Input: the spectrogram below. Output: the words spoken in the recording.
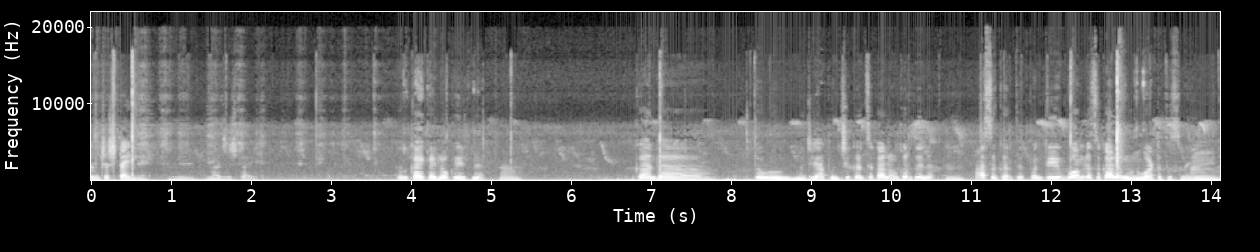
तुमच्या स्टाईलने. हम्म, माझी स्टाईल. पण काही काही लोक आहेत ना? हा. कांदा तळून म्हणजे आपण चिकनचं कालवण करतोय ना हम्म. असं करतात. पण ते बॉम्बलाचं कालवण म्हणून वाटतच नाही. हम्म.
